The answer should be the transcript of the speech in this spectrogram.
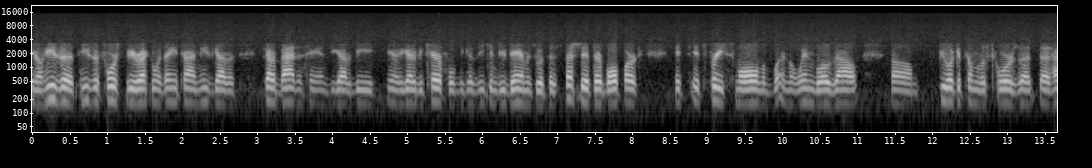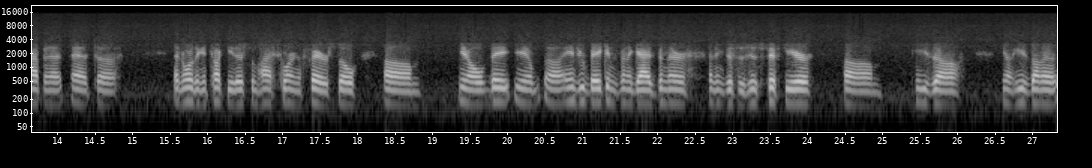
you know, he's a he's a force to be reckoned with. Anytime he's got a got a bat in his hands, you got to be you know you got to be careful because he can do damage with it, especially at their ballpark it's it's pretty small and the, and the wind blows out. Um, if you look at some of the scores that that happen at at uh, at Northern Kentucky, there's some high scoring affairs. So um, you know they you know uh, Andrew Bacon's been a guy who's been there. I think this is his fifth year. Um, he's uh, you know he's done a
